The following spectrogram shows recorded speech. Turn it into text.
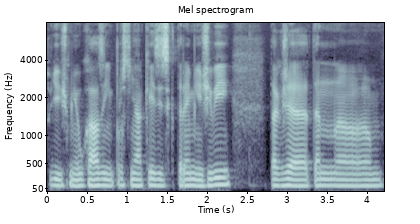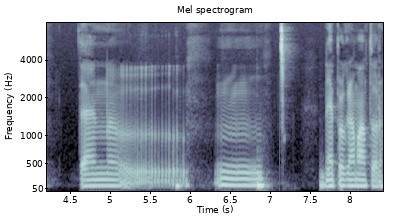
tudíž mě uchází prostě nějaký zisk, který mě živí, takže ten, uh, ten mm, ne programátor,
